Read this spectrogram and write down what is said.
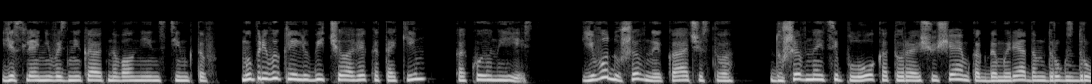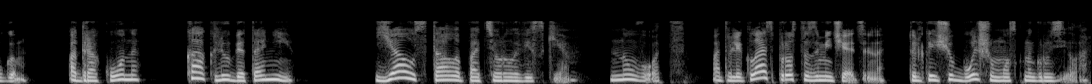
если они возникают на волне инстинктов? Мы привыкли любить человека таким, какой он есть. Его душевные качества, душевное тепло, которое ощущаем, когда мы рядом друг с другом. А драконы? Как любят они? Я устало потерла виски. Ну вот, отвлеклась просто замечательно, только еще больше мозг нагрузила.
